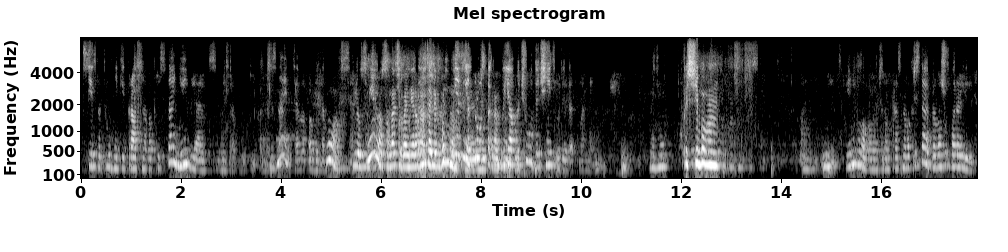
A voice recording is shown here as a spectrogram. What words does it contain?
все сотрудники Красного Креста не являются медработниками. Вы знаете об этом Ну, плюс-минус, иначе бы они работали в больнице. Нет, нет, просто как бы я хочу уточнить вот этот момент. Спасибо вам. А, Нет, я не была волонтером Красного Креста, я провожу параллель.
